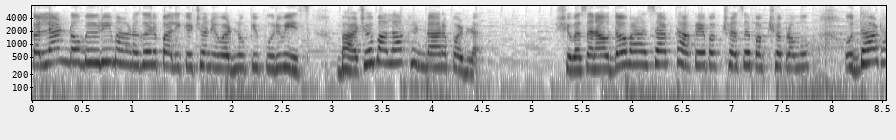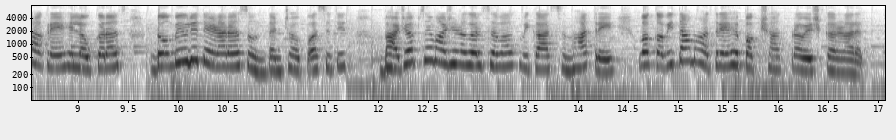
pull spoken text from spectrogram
कल्याण डोंबिवली महानगरपालिकेच्या निवडणुकीपूर्वीच भाजपाला खिंडार पडला. शिवसेना उद्धव बाळासाहेब ठाकरे पक्षाचे पक्षप्रमुख उद्धव ठाकरे हे लवकरच डोंबिवलीत येणार असून त्यांच्या उपस्थितीत भाजपचे माजी नगरसेवक विकास म्हात्रे व कविता म्हात्रे हे पक्षात प्रवेश करणार आहेत.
